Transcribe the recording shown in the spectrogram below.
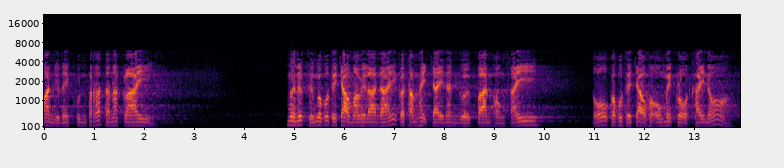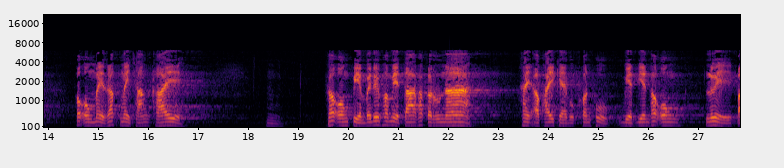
มั่นอยู่ในคุณพระรัตนกรยเมื่อนึกถึงพระพุทธเจ้ามาเวลาใดก็ทำให้ใจนั่นเบิกบานผ่องใส โอ้ พระพุทธเจ้า พระองค์ไม่โกรธใครเนาะพระองค์ไม่รักไม่ชังใคร พระองค์เปี่ยมไปด้วยพระเมตตาพระกรุณา ให้อภัยแก่บุคคลผู้เบียดเบียนพระองค์เลื่อยไป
